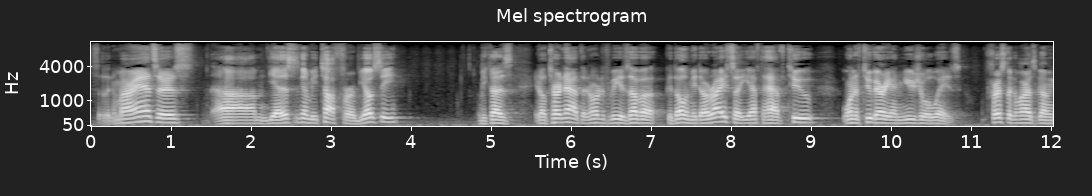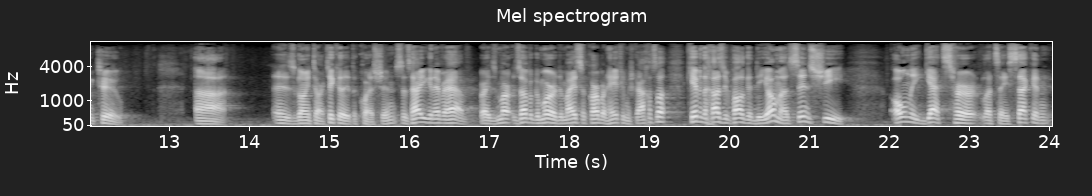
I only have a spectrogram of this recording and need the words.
So the Gemara answers, um, yeah, this is going to be tough for Yossi because it'll turn out that in order to be a Zava Gadola Midoraisa, you have to have two, one of two very unusual ways. First, the Gemara is going to, uh, is going to articulate the question. It says, how are you going to ever have, right, Zava Gemara, the Maisa Carbon Heichim Mishkachasla, Kevin the Chazi Palga Diyoma, since she only gets her, let's say, second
